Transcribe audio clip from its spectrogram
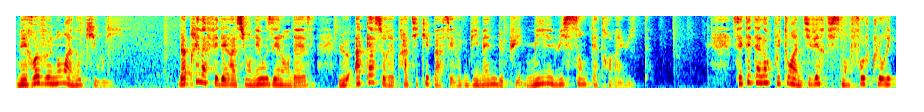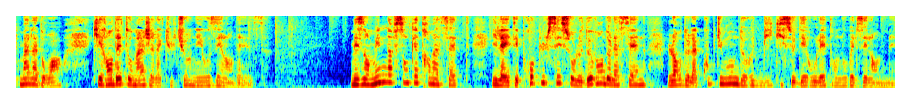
Mais revenons à nos kiwis. D'après la fédération néo-zélandaise, le haka serait pratiqué par ces rugbymen depuis 1888. C'était alors plutôt un divertissement folklorique maladroit qui rendait hommage à la culture néo-zélandaise. Mais en 1987, il a été propulsé sur le devant de la scène lors de la Coupe du Monde de rugby qui se déroulait en Nouvelle-Zélande même.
